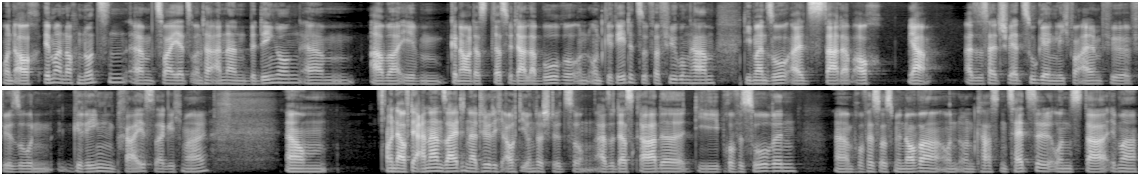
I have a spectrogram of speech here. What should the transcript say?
und auch immer noch nutzen, ähm, zwar jetzt unter anderen Bedingungen, ähm, aber eben genau, dass, dass wir da Labore und, und Geräte zur Verfügung haben, die man so als Startup auch, ja, also es ist halt schwer zugänglich, vor allem für, für so einen geringen Preis, sage ich mal. Ähm, und auf der anderen Seite natürlich auch die Unterstützung. Also, dass gerade die Professorin, äh, Professor Sminova und, und Carsten Zetzel uns da immer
